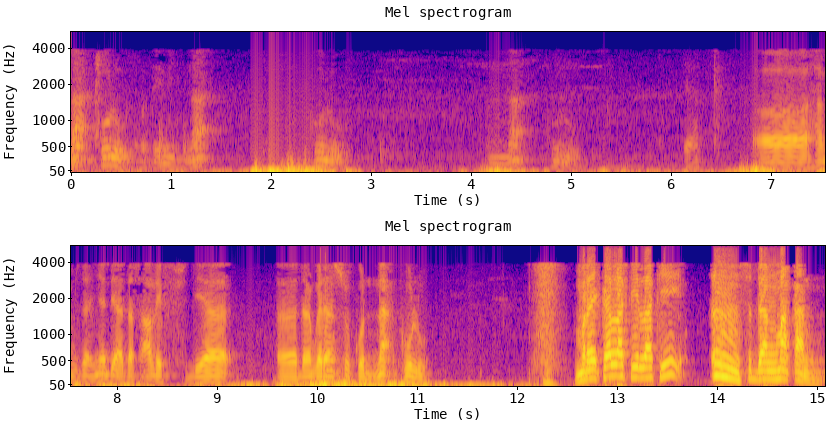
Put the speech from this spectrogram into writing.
Nak kulu seperti ini. Nak kulu kulu ya uh, hamzahnya di atas alif, dia uh, dalam keadaan sukun, nak kulu. Mereka laki-laki sedang makan.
